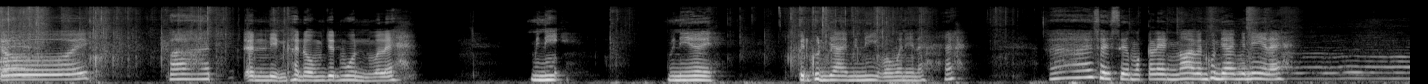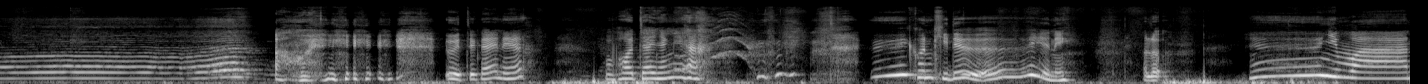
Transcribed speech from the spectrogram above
โดยฟาด อันดินขนมจนหมุนมาเลยมินี่มินี่เอ้ยเป็นคุณยายมินี่บอกวันนี้นะฮะใส่เสื้อมาแกล้งน้อยเป็นคุณยายมินี่เลยเอาอืดจังไงเนี่ยพอใจยังนี่ฮะคนขี้ดื้อเอ้ยอันนี้เอาลยเอ้ยยิ้มหวาน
